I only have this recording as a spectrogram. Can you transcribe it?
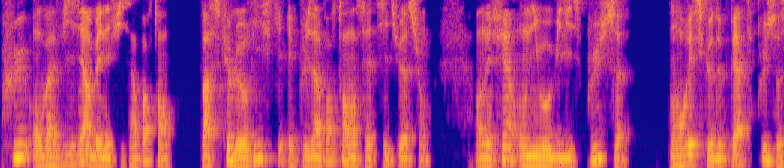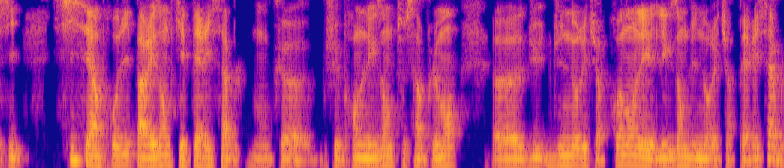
plus on va viser un bénéfice important. Parce que le risque est plus important dans cette situation. En effet, on immobilise plus, on risque de perdre plus aussi. Si c'est un produit, par exemple, qui est périssable, donc euh, je vais prendre l'exemple tout simplement euh, du- d'une nourriture. Prenons l'exemple d'une nourriture périssable.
